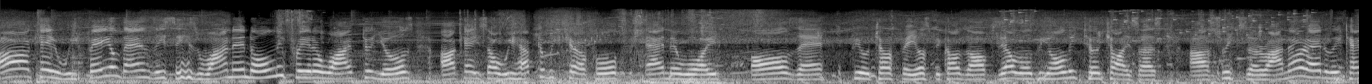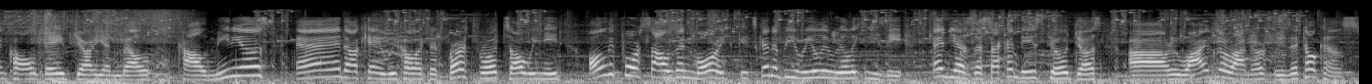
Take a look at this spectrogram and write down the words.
Okay, we failed and this is one and only free revive to use. Okay, so we have to be careful and avoid all the future fails because of there will be only two choices. Uh, switch the runner and we can call Dave, Jerry and Mel Carl Minions. And okay, we collected first fruit, so we need only 4,000 more. It, it's gonna be really, really easy. And yes, the second is to just uh, revive the runners with the tokens.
